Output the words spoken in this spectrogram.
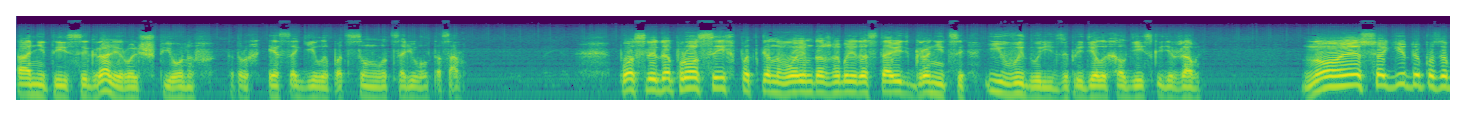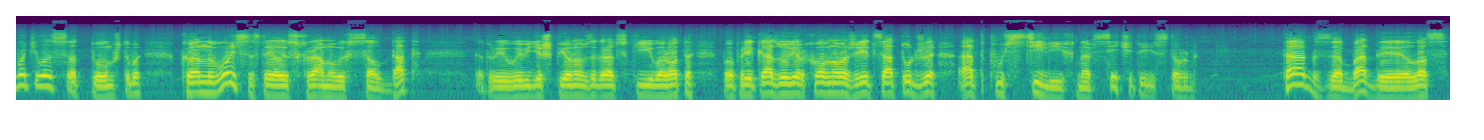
Они-то и сыграли роль шпионов, которых Эсагила подсунула царю Валтасару. После допроса их под конвоем должны были доставить к границе и выдворить за пределы халдейской державы. Но Эсагида позаботилась о том, чтобы конвой состоял из храмовых солдат, которые, выведя шпионов за городские ворота, по приказу верховного жреца тут же отпустили их на все четыре стороны. Так Забад и Лос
